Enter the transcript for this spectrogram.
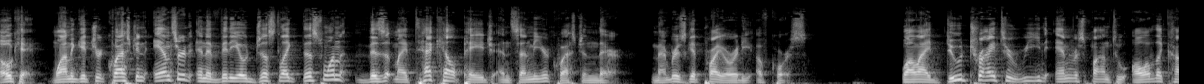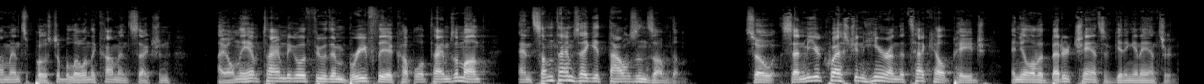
Okay, want to get your question answered in a video just like this one? Visit my tech help page and send me your question there. Members get priority, of course. While I do try to read and respond to all of the comments posted below in the comments section, I only have time to go through them briefly a couple of times a month, and sometimes I get thousands of them. So send me your question here on the tech help page, and you'll have a better chance of getting it answered.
